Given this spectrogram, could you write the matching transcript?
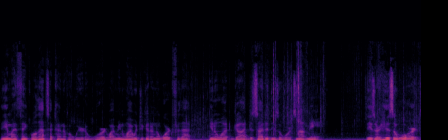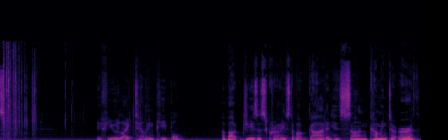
And you might think, well, that's a kind of a weird award. Well, I mean, why would you get an award for that? You know what? God decided these awards, not me. These are His awards. If you like telling people about Jesus Christ, about God and His Son coming to earth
